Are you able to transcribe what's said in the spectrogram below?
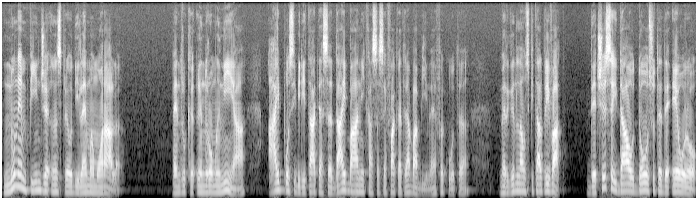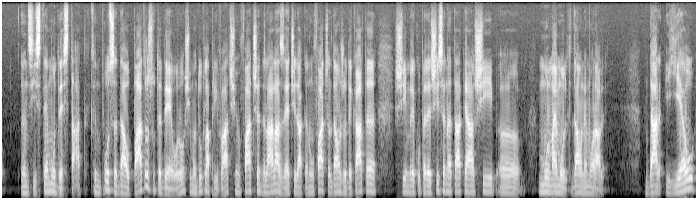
nu ne împinge înspre o dilemă morală. Pentru că în România ai posibilitatea să dai banii ca să se facă treaba bine făcută, mergând la un spital privat. De ce să-i dau 200 de euro în sistemul de stat, când pot să dau 400 de euro și mă duc la privat și îmi face de la A la Z și dacă nu fac, îl dau în judecată și îmi recuperez și sănătatea și uh, mult mai mult, daune morale. Dar eu,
